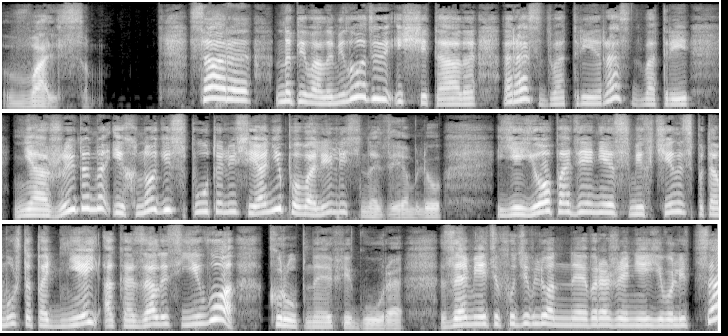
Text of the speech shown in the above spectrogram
вальсом. Сара напевала мелодию и считала «раз, два, три, раз, два, три». Неожиданно их ноги спутались, и они повалились на землю. Ее падение смягчилось, потому что под ней оказалась его крупная фигура. Заметив удивленное выражение его лица,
